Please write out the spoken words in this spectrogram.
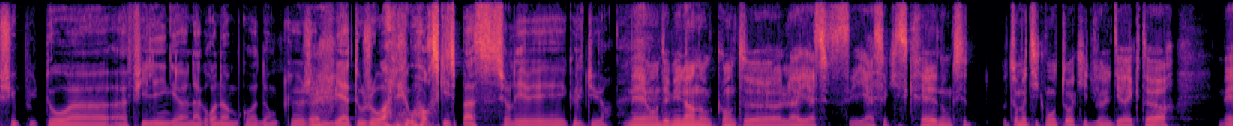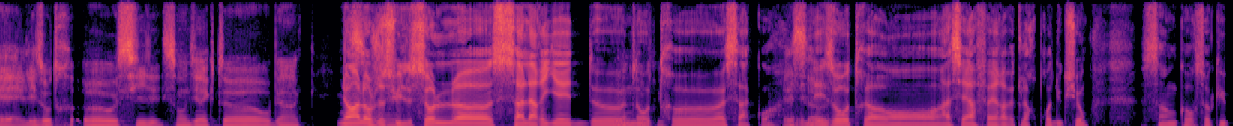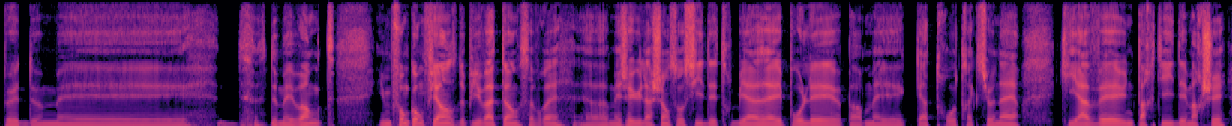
Je suis plutôt un feeling, un agronome. Quoi. Donc euh, j'aime bien toujours aller voir ce qui se passe sur les cultures. Mais en 2001, donc, quand euh, là, il y, a, y a ce qui se crée, donc c'est automatiquement toi qui deviens le directeur. Mais les autres, eux aussi, sont directeurs ou bien non, alors je suis le seul euh, salarié de notre SA. Quoi. Les autres ont assez à faire avec leur production sans encore s'occuper de mes, de, mes ventes. Ils me font confiance depuis 20 ans, c'est vrai, euh, mais j'ai eu la chance aussi d'être bien épaulé par mes quatre autres actionnaires qui avaient une partie des marchés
